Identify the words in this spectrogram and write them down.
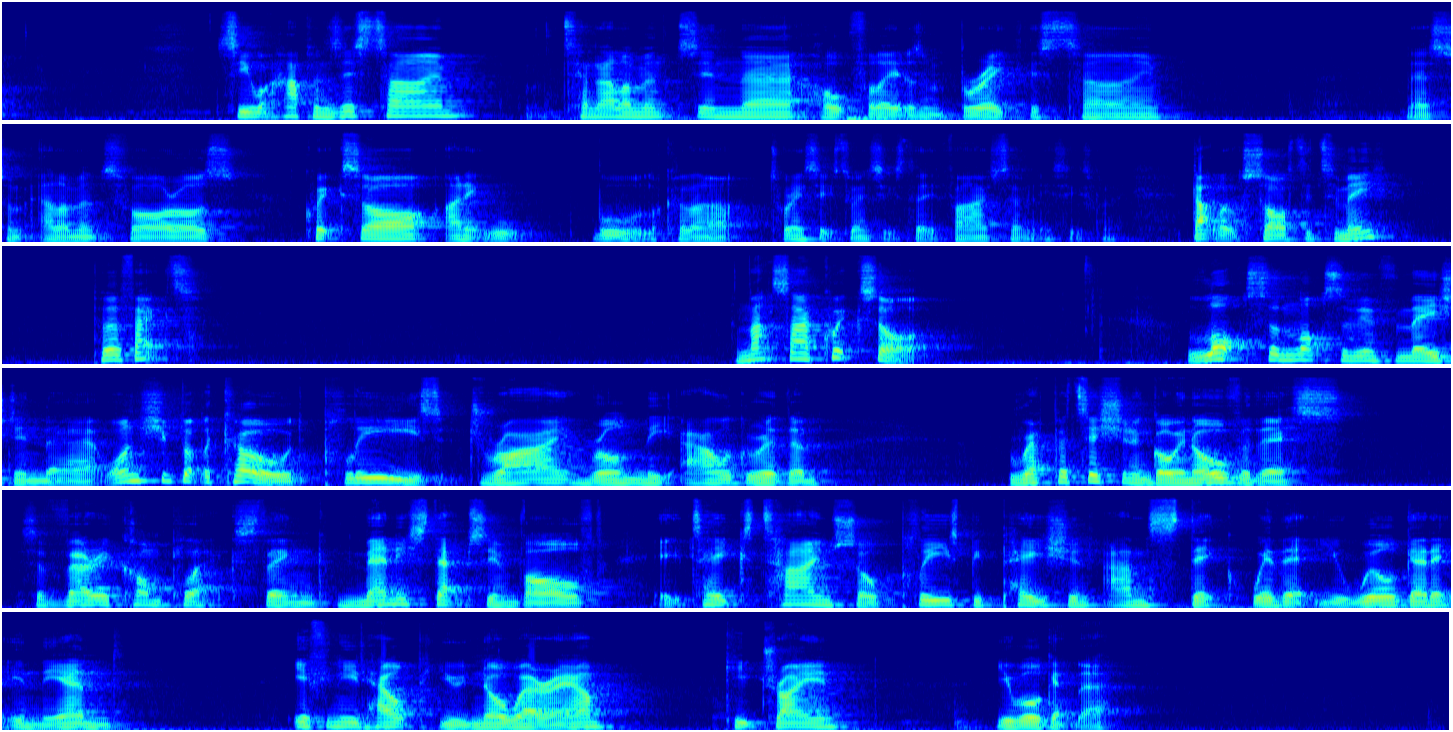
See what happens this time. 10 elements in there. Hopefully it doesn't break this time. There's some elements for us. Quick sort, and it will, ooh, look at that. 26, 26, 35, 76. That looks sorted to me. Perfect. And that's our quick sort. Lots and lots of information in there. Once you've got the code, please dry run the algorithm. Repetition and going over this, it's a very complex thing. Many steps involved. It takes time, so please be patient and stick with it. You will get it in the end. If you need help, you know where I am. Keep trying. You will get there.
